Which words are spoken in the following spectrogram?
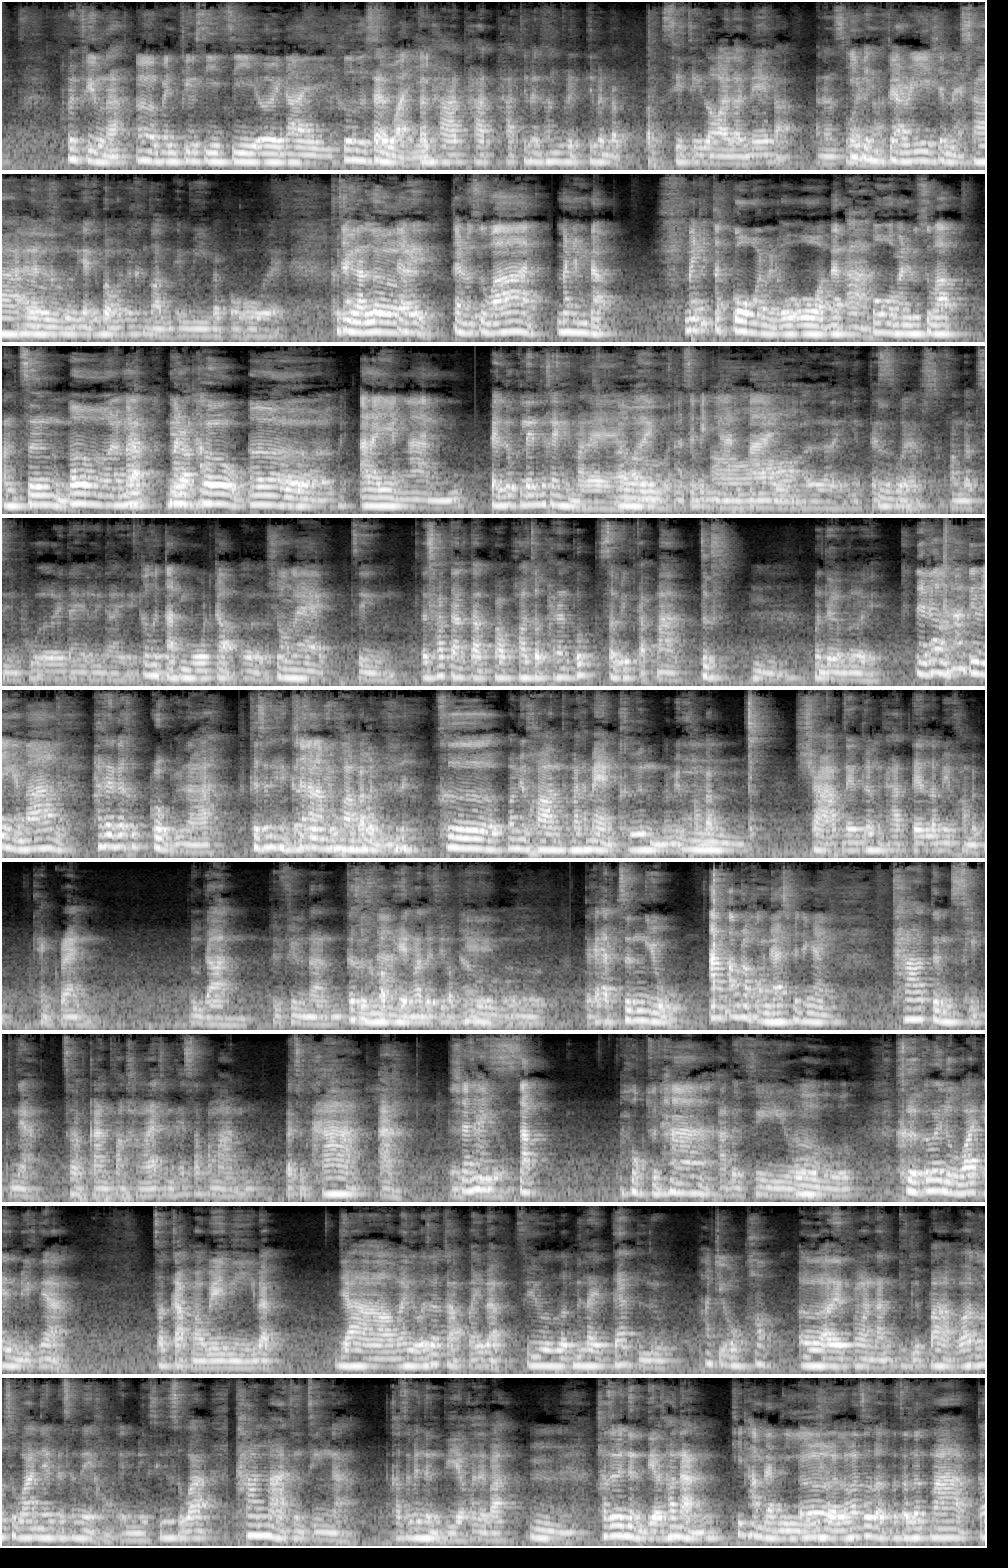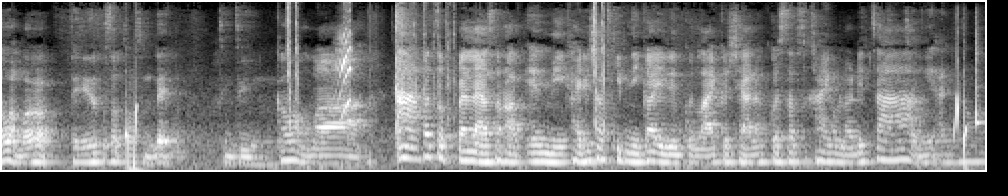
เป็นฟิลนะ เออ เป็นฟิลซีจีเอยใดคือสแต่วย แต่พาร์ทพาร์ทพาร์ทที่เป็นท่อนบริดที่เป็นแบบ CG ลอยลอยเมฆอะ อันนั้นสวยที่เป็นนะเฟรรี่ใช่ไหมใช่อันนั้นเคืออย่างที่บอกว่านั่นคือตอน MV แบบโอโอเลย คือฟิลนั้นเลแต่ย แต่รู้สึกว่ามันยังแบบ ไม่ได้ตะโกนเหมือนโอโอแบบอ่า โอโอมันรู้สึกว่า มันซึ่ง เออมันแบบมั miracle เออ อะไรอย่างนั้น เป็นลูกเล่นที่เคยเห็นมาแล้วเอออะไรอย่างเงี้ยอาจจะเป็นงานไป อ๋อเอออะไรอย่างเงี้ยแต่เออสวยนะความแบบซีนผู้เอ้ยใดเอ้ยใด ก็คือตัดมูดกับเออ ช่วงแรก จริงแล้วชอบตอนตอนพอพอจบพาร์ทนั้นปุ๊บสวิตช์กลับมาตึ๊กอืมเหมือนเดิมเลยในเรื่องของท่าเต้นเป็นยังไงบ้าง พาร์ทนั้นก็คือกรุบอยู่นะ คือฉันเห็นก็ฉันคืกำลัองมีความแบบบ่น คือมันมีความธรรมะทแมงขึ้น มันมีความแบบอืมชาร์ปในเรื่องของท่าเต้น แล้วมีความแบบแข็งแกร่ง ดูดันเป็นฟิลนั้น ก็คือเข้ากับเพลงมันเป็นฟิลกับเพลงเอเอออแต่ก็แอบซึ้งอยู่อะภาพรวมของ Dash เป็นยังไง ถ้าเต็มสิบเนี่ยสำหรับการฟังครั้งแรกฉันให้สักประมาณ8.5อะเป็นฉันให้ฟิลสักหกจุดห้าอะเป็นฟิลเออคือก็ไม่รู้ว่า n m i x เนี่ย จะกลับมาเวนี้แบบ ยาวไหมหรือว่าจะกลับไปแบบฟิลรถมิไลแดดหรือพาจิโอคอกเอออะไรประมาณนั้นอีกหรือเปล่า เพราะว่ารู้สึกว่าอันเนี้ยเป็นเสน่ห์ของ n m i x ที่รู้สึกว่าถ้ามันมาจริงๆอะเขาจะเป็นหนึ่งเดียวเข้าใจปะอืมเขาจะเป็นหนึ่งเดียวเท่านั้น ที่ทำแบบนี้ เออ แล้วมันจะเลิศมันจะเลิศมาก ก็หวังว่าแบบเพลงนี้จะประสบความสำเร็จจริงก็หวังว่า อะก็จบไปแล้วสำหรับเอ็นมีใครที่ชอบคลิปนี้ก็อย่าลืมกดไลค์ กดแชร์ แล้วกด subscribe กับเราด้วยจ้าๆสวัสดีอันยอง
